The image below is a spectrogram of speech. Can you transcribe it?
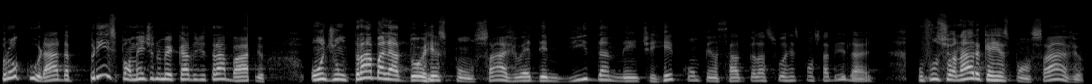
procurada, principalmente no mercado de trabalho, onde um trabalhador responsável é devidamente recompensado pela sua responsabilidade. Um funcionário que é responsável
